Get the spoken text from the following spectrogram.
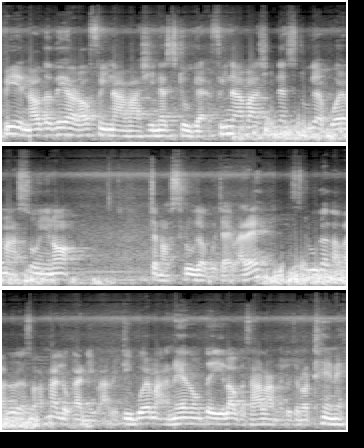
ပြီးရင်နောက်တစ်သင်းကတော့ Fina Vashi နဲ့ Stuttgart Fina Vashi နဲ့ Stuttgart ပွဲမှာဆိုရင်တော့ကျွန်တော် Stuttgart ကိုကြိုက်ပါတယ် Stuttgart ကဘာလို့လဲဆိုတော့အမှတ်လိုအပ်နေပါပြီဒီပွဲမှာအနည်းဆုံး3ရေလောက်ကစားလာမယ်လို့ကျွန်တော်ထင်တယ်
